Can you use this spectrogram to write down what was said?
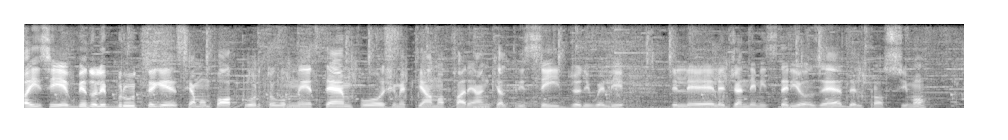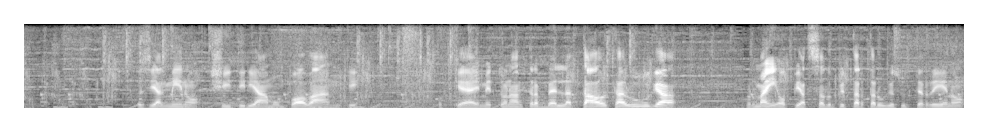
Poi se vedo le brutte che siamo un po' a corto come tempo, ci mettiamo a fare anche altri stage di quelli delle leggende misteriose del prossimo. Così almeno ci tiriamo un po' avanti. Ok, metto un'altra bella tartaruga. Ormai ho piazzato più tartarughe sul terreno.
